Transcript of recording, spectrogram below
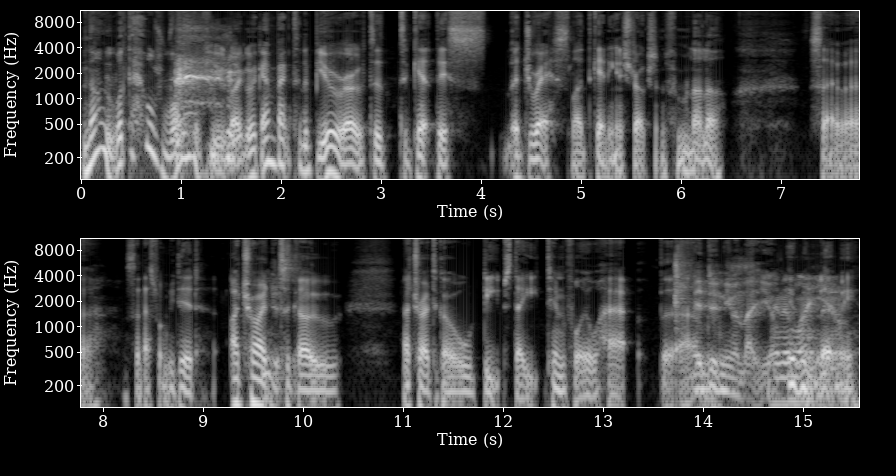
"No, what the hell's wrong with you? Like, we're going back to the bureau to to get this address, like getting instructions from Lula." So, uh, so that's what we did. I tried to go, I tried to go all deep state tinfoil hat, but um, it didn't even let you. didn't it wouldn't let let you. me.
